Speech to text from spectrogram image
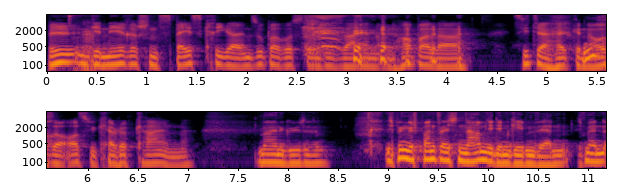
will einen generischen Space-Krieger in Superrüstung designen und hoppala, sieht ja halt genauso aus wie Carib Cullen, ne? Meine Güte. Ich bin gespannt, welchen Namen die dem geben werden. Ich meine,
